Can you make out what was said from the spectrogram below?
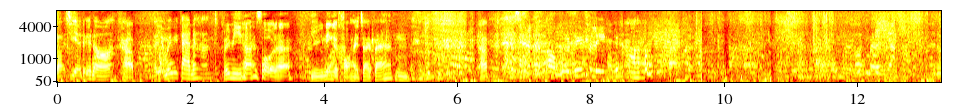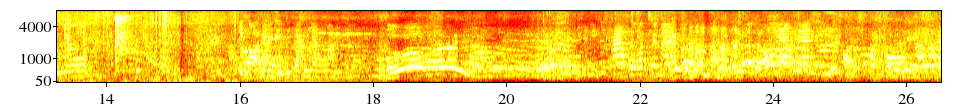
รอเชียร์ด้วยเนาะครับ แต่ยังไม่มีแฟนนะคะ ไม่มีฮะโสดฮะอยู่นิ่งๆกับขอหายใจแป๊บนึงครับ ขอบคุณพี่ฟลิงขอบคุณครับ ติดต่อได้ถึงพี่แจ๊คหรยังว่ามันเกิดโอ้ยนี่คือท่าโพสใช่ไหมเอเหรอแล้วแม่ขอช่วยเขาเป็นยังง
